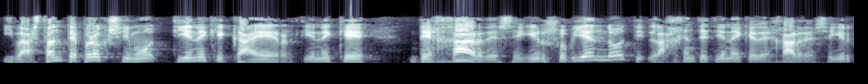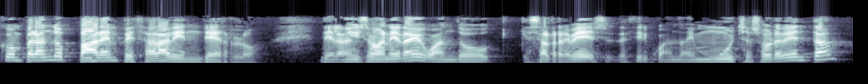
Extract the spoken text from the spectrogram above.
y bastante próximo, tiene que caer, tiene que dejar de seguir subiendo, la gente tiene que dejar de seguir comprando para empezar a venderlo. De la misma manera que cuando, que es al revés, es decir, cuando hay mucha sobreventa,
